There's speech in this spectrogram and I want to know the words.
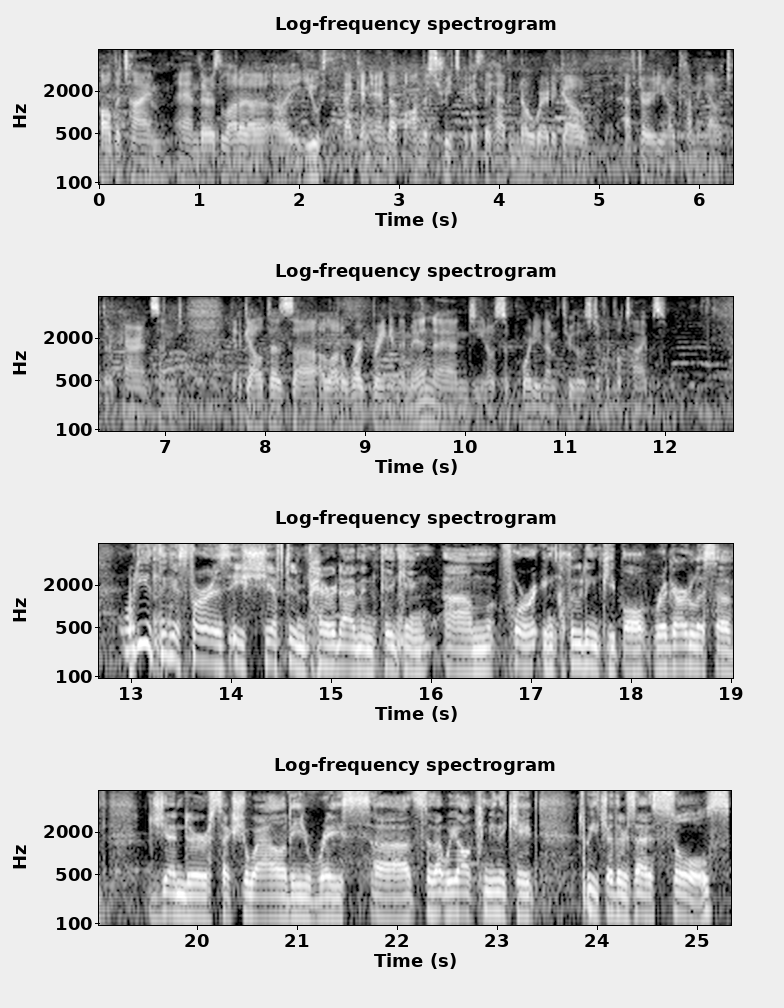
all the time. And there's a lot of uh, youth that can end up on the streets because they have nowhere to go after you know coming out to their parents. And Gal does uh, a lot of work bringing them in and you know supporting them through those difficult times. What do you think as far as a shift in paradigm and thinking um, for including people, regardless of gender, sexuality, race, uh, so that we all communicate to each other as souls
